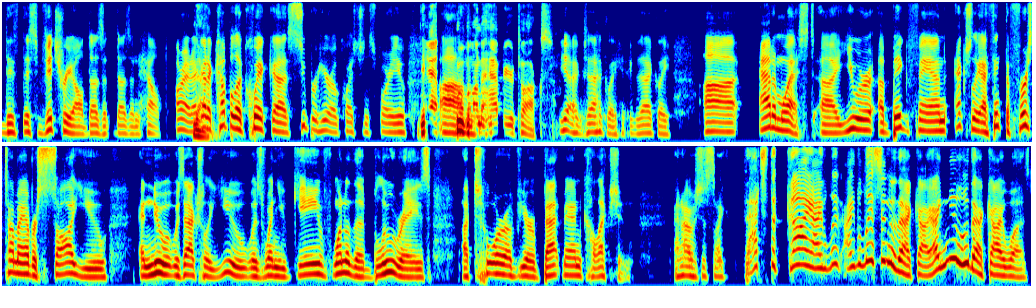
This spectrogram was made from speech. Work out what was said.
this this vitriol doesn't doesn't help. All right, I No. got a couple of quick uh, superhero questions for you. yeah move Um, on to happier talks Yeah, exactly, exactly. Uh, Adam West, uh, you were a big fan. Actually, I think the first time I ever saw you and knew it was actually you was when you gave one of the Blu-rays a tour of your Batman collection, and I was just like, "That's the guy I li- I listened to that guy. I knew who that guy was."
